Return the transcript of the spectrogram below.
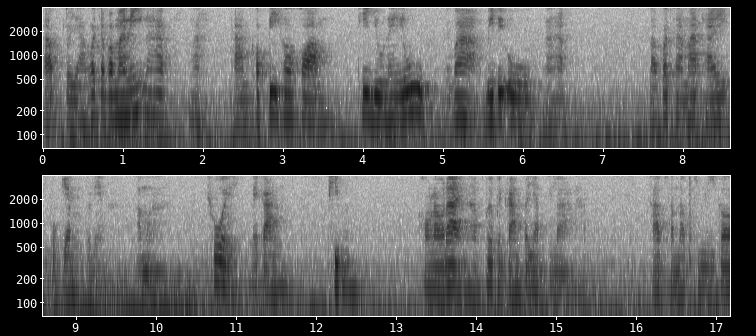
ครับตัวอย่างก็จะประมาณนี้นะครับมาการ Copy ข้อความที่อยู่ในรูป ว่าวิดีโอนะครับ เราก็สามารถใช้โปรแกรมตัวนี้เอามาช่วยในการพิมพ์ของเราได้นะครับ เพื่อเป็นการประหยัดเวลานะครับ ครับสำหรับคลิปนี้ก็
